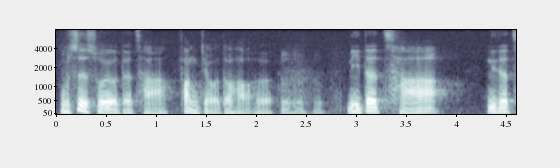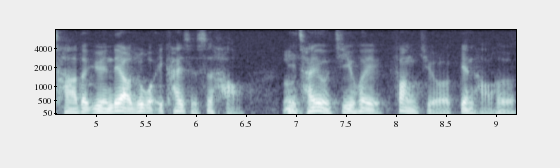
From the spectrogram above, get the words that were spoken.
不是所有的茶放久了都好喝。你的茶，你的茶的原料如果一开始是好，你才有机会放久了变好喝。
